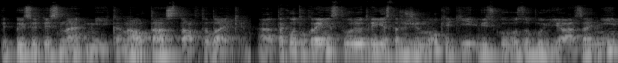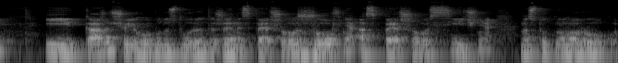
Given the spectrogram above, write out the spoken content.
підписуйтесь на мій канал та ставте лайки. Так от в Україні створюють реєстр жінок, які військовозобов'язані. І кажуть, що його будуть створювати вже не з 1 жовтня, а з 1 січня наступного року.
